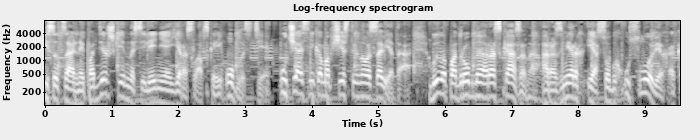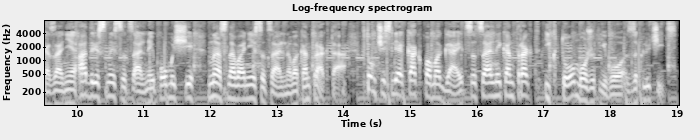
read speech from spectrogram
и социальной поддержки населения Ярославской области. Участникам Общественного совета было подробно рассказано о размерах и особых условиях оказания адресной социальной помощи на основании социального контракта, в том числе как помогает социальный социальный контракт и кто может его заключить.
